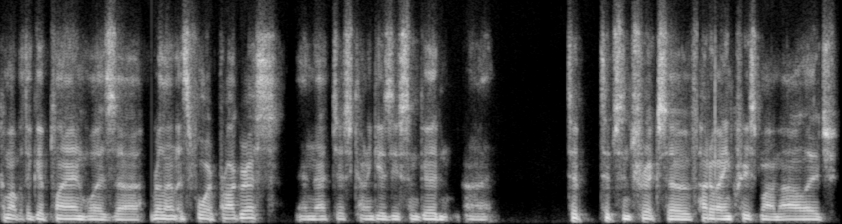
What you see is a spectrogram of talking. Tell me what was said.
come up with a good plan was uh, Relentless Forward Progress, and that just kind of gives you some good uh, tip, tips and tricks of how do I increase my mileage,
